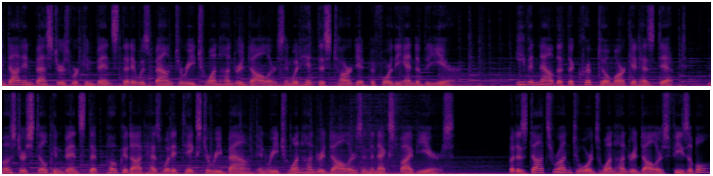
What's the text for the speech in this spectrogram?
and DOT investors were convinced that it was bound to reach $100 and would hit this target before the end of the year. Even now that the crypto market has dipped, most are still convinced that Polkadot has what it takes to rebound and reach $100 in the next five years. But is DOT's run towards $100 feasible?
